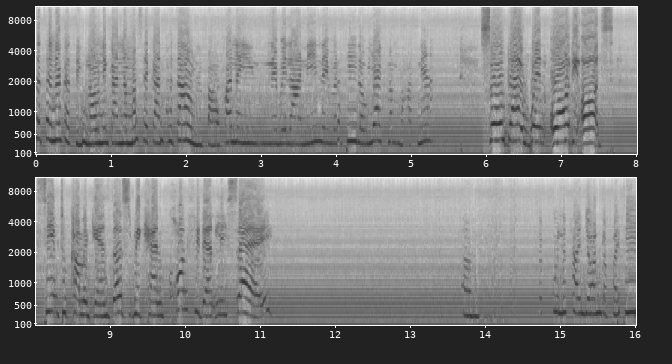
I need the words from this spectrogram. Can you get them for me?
ทัศนคติของเราในการนมัสการพระเจ้าหรือเปล่าคะในในเวลานี้ในเวลาที่เรายากลำบากเนี่ย So that when all the odds seem to come against us, we can confidently say, อืมสักครู่นะคะย้อนกลับไปที่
